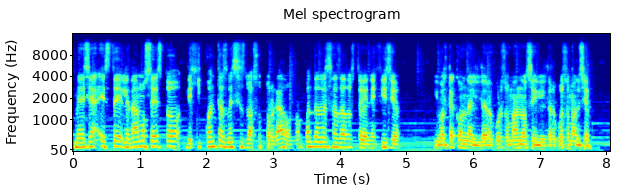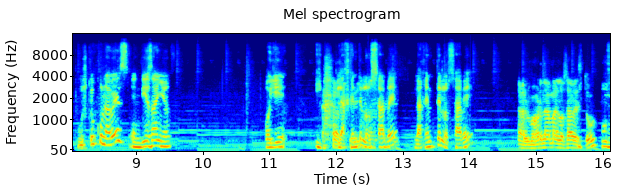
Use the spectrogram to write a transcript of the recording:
me decía, este, le damos esto, le dije, ¿cuántas veces lo has otorgado? ¿no? ¿Cuántas veces has dado este beneficio? Y volteé con el de recursos humanos y el de recursos humanos dice, pues creo que una vez en 10 años. Oye, ¿y la gente lo sabe? ¿La gente lo sabe? A lo mejor nada más lo sabes tú. Pues,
